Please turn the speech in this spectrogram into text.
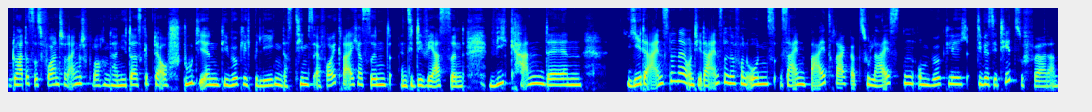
Du hattest es vorhin schon angesprochen, Tanita. Es gibt ja auch Studien, die wirklich belegen, dass Teams erfolgreicher sind, wenn sie divers sind. Wie kann denn jede Einzelne und jeder Einzelne von uns seinen Beitrag dazu leisten, um wirklich Diversität zu fördern?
